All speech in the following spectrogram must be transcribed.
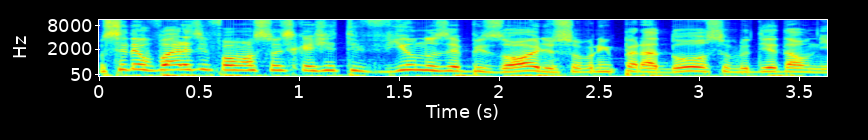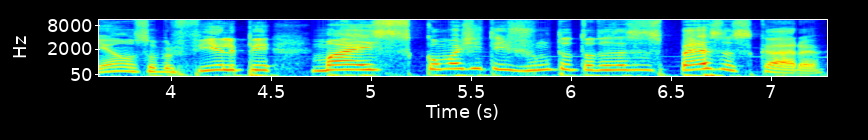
Você deu várias informações que a gente viu nos episódios sobre o Imperador, sobre o Dia da União, sobre o Philip, mas como a gente junta todas essas peças, cara?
